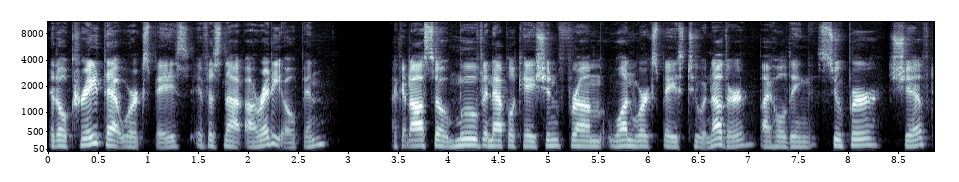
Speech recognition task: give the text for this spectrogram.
it'll create that workspace if it's not already open. I could also move an application from one workspace to another by holding super, shift,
